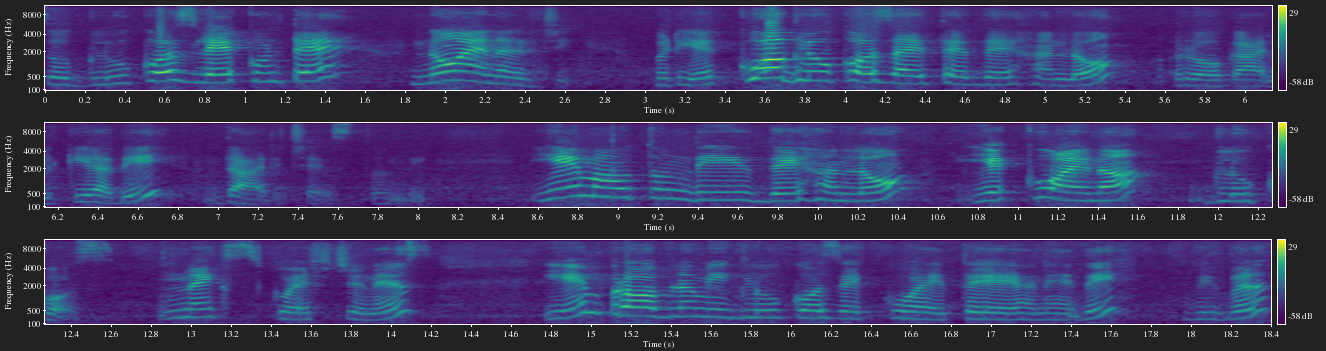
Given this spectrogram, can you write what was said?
సో గ్లూకోజ్ లేకుంటే నో ఎనర్జీ బట్ ఎక్కువ గ్లూకోజ్ అయితే దేహంలో రోగాలకి అది దారి చేస్తుంది. ఏమవుతుంది దేహంలో? ఎక్కువైన గ్లూకోజ్. నెక్స్ట్ క్వశ్చన్ ఇస్ ఏం ప్రాబ్లం ఈ గ్లూకోజ్ ఎక్కువ అయితే అనేది? వి విల్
